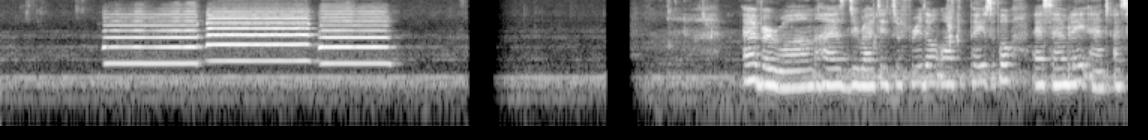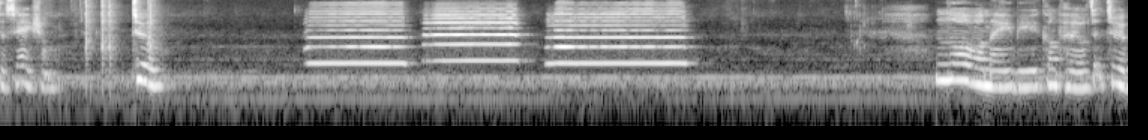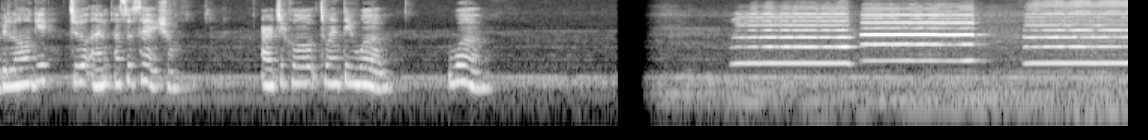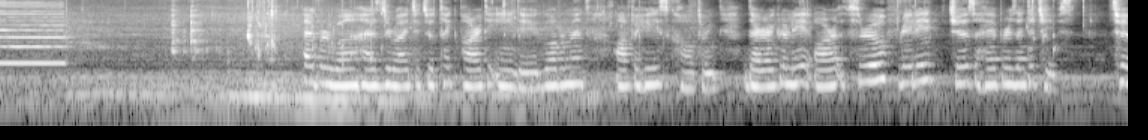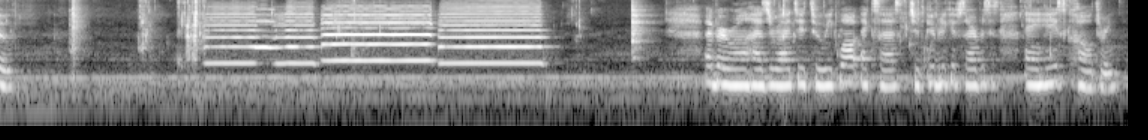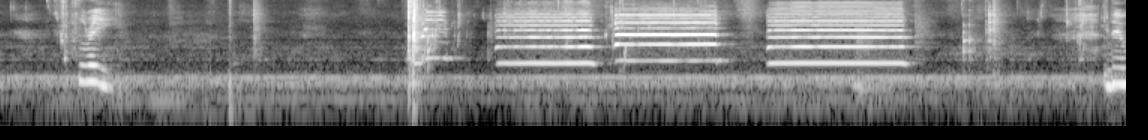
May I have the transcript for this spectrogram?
Everyone has the right to freedom of peaceful assembly and association. 2. No one may be compelled to belong to an association. Article 21. 1. Everyone has the right to take part in the government of his country, directly or through freely choose representatives. 2. Everyone has the right to equal access to public services in his country. 3.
